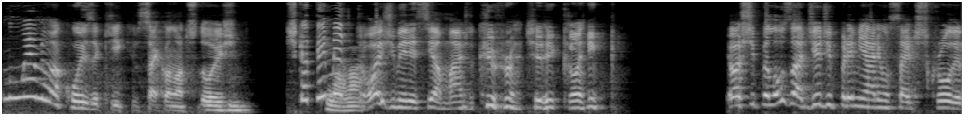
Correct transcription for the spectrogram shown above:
não é a mesma coisa que, que o Psychonauts 2. Uhum. Acho que até não, Metroid não. merecia mais do que o Ratchet Clank. Eu achei pela ousadia de premiarem um side-scroller,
